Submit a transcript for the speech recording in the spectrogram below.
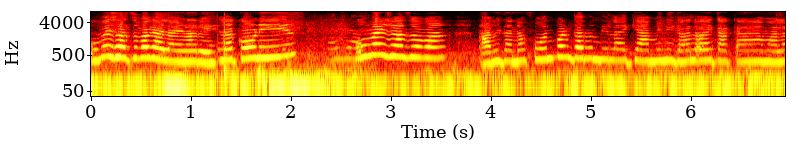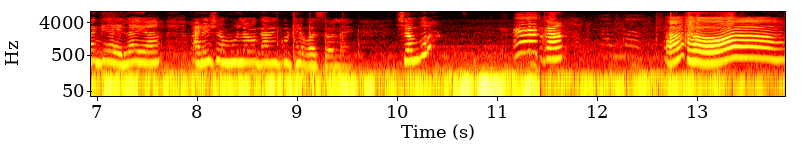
उमेश आजोबा घ्यायला येणार आहे. त्याला कोण येईल? उमेश आजोबा. आम्ही त्यांना फोन पण करून दिलाय की आम्ही निघालो आहे काका आम्हाला घ्यायला या. आणि शंभूला बघा आम्ही कुठे बसवलंय. शंभू? का हो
